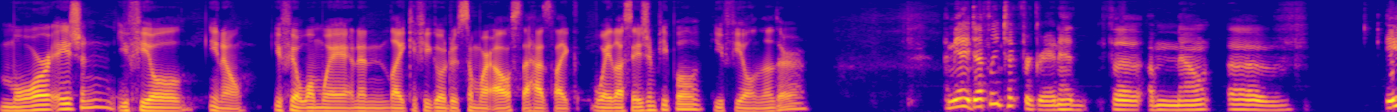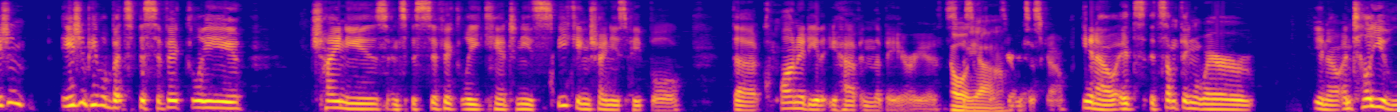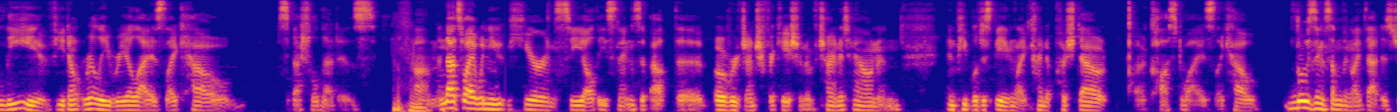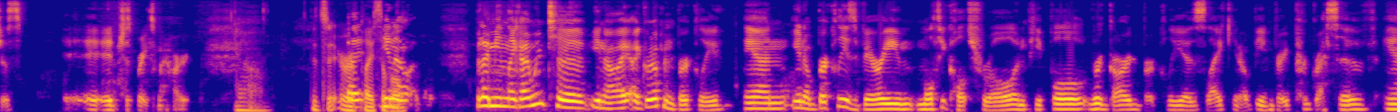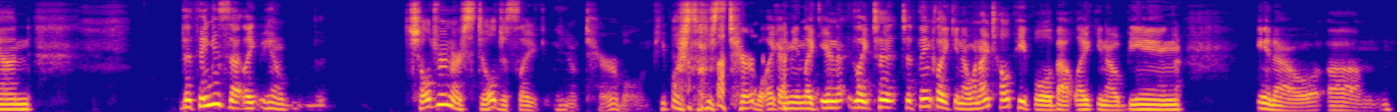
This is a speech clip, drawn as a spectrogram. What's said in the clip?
more Asian, you feel, you know, you feel one way and then like if you go to somewhere else that has like way less Asian people, you feel another. I mean, I definitely took for granted the amount of Asian Asian people, but specifically Chinese and specifically Cantonese speaking Chinese people, the quantity that you have in the Bay Area, Oh, yeah. in San Francisco. You know, it's it's something where you know until you leave, you don't really realize like how special that is. Mhm. Um, and that's why when you hear and see all these things about the over gentrification of Chinatown and and people just being like kind of pushed out uh, cost wise, like how losing something like that is just it, it just breaks my heart. yeah. It's But, irreplaceable. you know, but I mean, like I went to you know I, I grew up in Berkeley, and you know Berkeley is very multicultural, and people regard Berkeley as like you know being very progressive. And the thing is that like you know children are still just like you know terrible. People are still just terrible. Like i mean like you're like to to think like you know when i tell people about like you know being you know um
